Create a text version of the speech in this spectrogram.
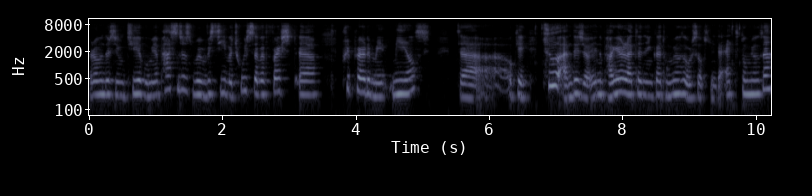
여러분들 지금 뒤에 보면 passengers will receive a choice of a fresh uh, prepared meals. 자, 오케이. to 안 되죠. 얘는 방해를 나타내니까 동명사 올 수 없습니다. at 동명사.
